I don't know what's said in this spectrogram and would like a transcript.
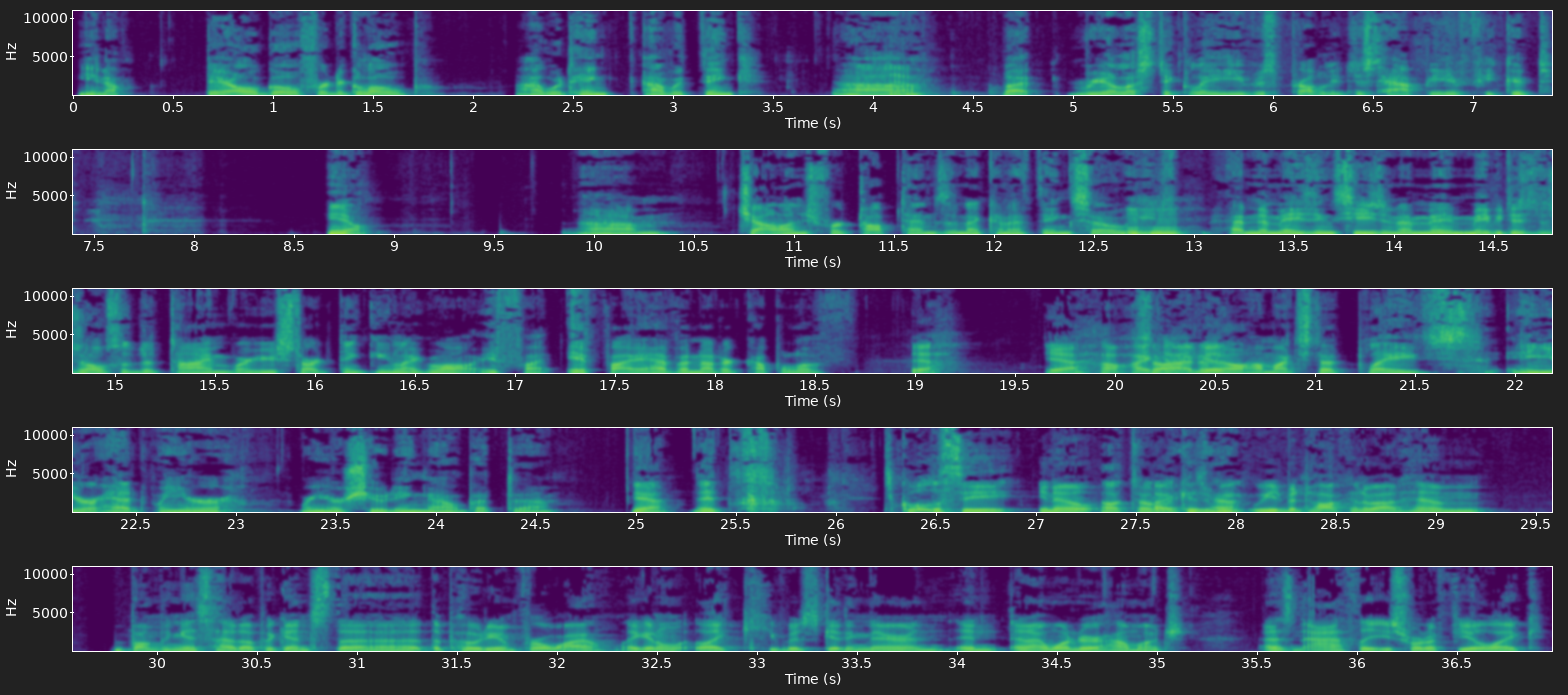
you know they all go for the globe i would think i would think um, Yeah. but realistically he was probably just happy if he could you know um challenge for top tens and that kind of thing so he's Mhm. had an amazing season and may- maybe this is also the time where you start thinking like well if i if i have another couple of yeah, yeah. How high so can I, I don't get? know how much that plays in your head when you're when you're shooting now, but uh, yeah, it's It's cool to see, you know. Oh, totally, Because yeah. we we'd been talking about him bumping his head up against the the podium for a while, like it, like he was getting there, and and and I wonder how much as an athlete you sort of feel like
